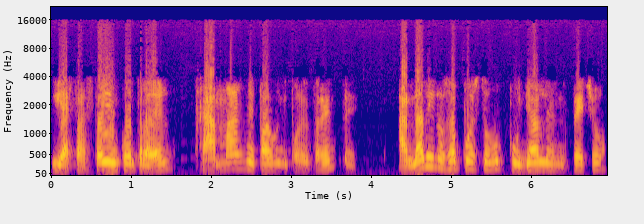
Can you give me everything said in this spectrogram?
y hasta estoy en contra de él, jamás me paro ni por enfrente. A nadie nos ha puesto un puñal en el pecho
